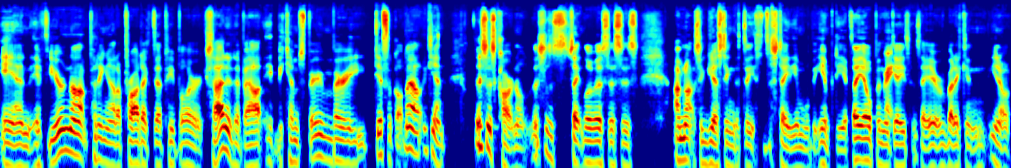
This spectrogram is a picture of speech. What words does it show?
And if you're not putting out a product that people are excited about, it becomes very, very difficult. Now, again, this is Cardinal. This is St. Louis. This is, I'm not suggesting that the, the stadium will be empty. If they open the Right. gates and say everybody can, you know,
